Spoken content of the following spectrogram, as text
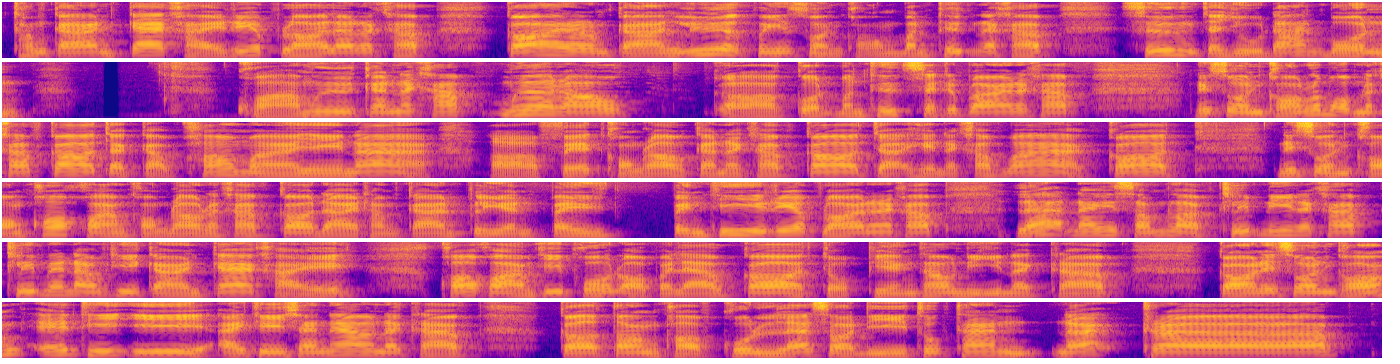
ทำการแก้ไขเรียบร้อยแล้วนะครับ ก็ให้ทำการเลือกไปในส่วนของบันทึกนะครับ ซึ่งจะอยู่ด้านบน ขวามือกันนะครับ เมื่อเรากดบันทึกเสร็จเรียบร้อยนะครับ ในส่วนของระบบนะครับก็จะกลับเข้ามาในหน้าเฟซของเรากันนะครับ ก็จะเห็นนะครับว่าก็ในส่วนของข้อความของเรานะครับ ก็ได้ทำการเปลี่ยนไปเป็นที่เรียบร้อยนะครับ และในสำหรับคลิปนี้นะครับ คลิปแนะนำวิธีการแก้ไข ข้อความที่โพสต์ออกไปแล้วก็จบเพียงเท่านี้นะครับ ก่อนในส่วนของ STE IT Channel นะครับ ก็ต้องขอบคุณและสวัสดีทุกท่านนะครับ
